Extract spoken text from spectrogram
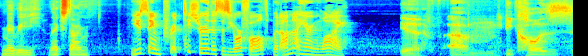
maybe next time. You seem pretty sure this is your fault, but I'm not hearing why. Yeah, um, because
